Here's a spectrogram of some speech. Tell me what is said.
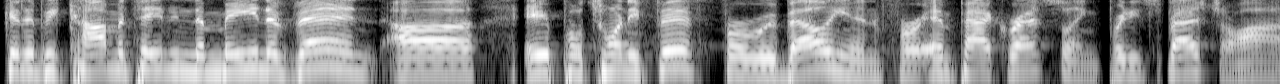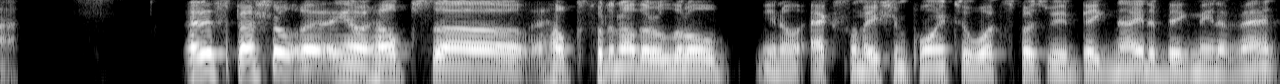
going to be commentating the main event uh, April 25th for Rebellion for Impact Wrestling. Pretty special, huh? That is special. Uh, you know, helps uh, helps put another little you know exclamation point to what's supposed to be a big night, a big main event.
